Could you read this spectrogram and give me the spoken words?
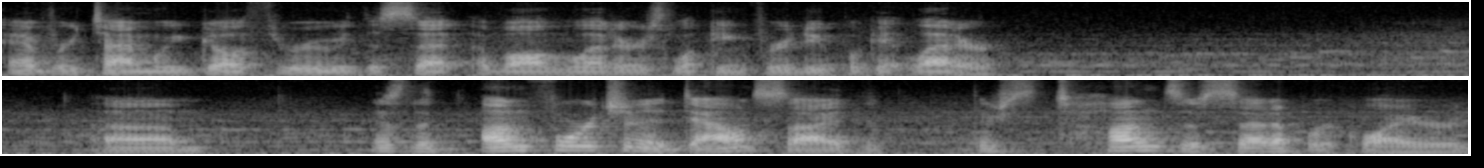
every time we go through the set of all the letters looking for a duplicate letter. Um, as the unfortunate downside, that there's tons of setup required,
